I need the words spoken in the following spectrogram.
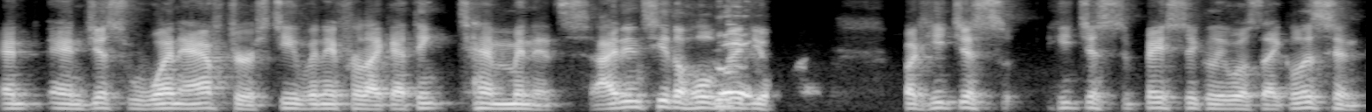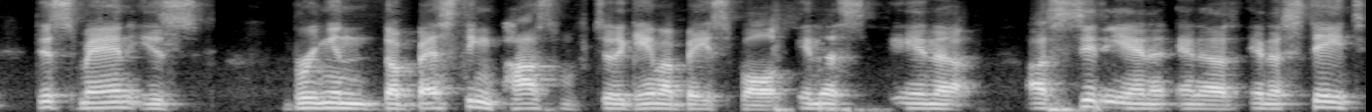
and and just went after Stephen A for like I think ten minutes. I didn't see the whole Good. video, but he just he just basically was like, listen, this man is bringing the best thing possible to the game of baseball in a in a, a city and a, in a in a state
